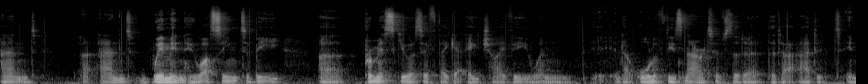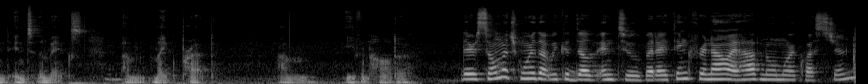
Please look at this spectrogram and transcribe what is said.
and uh, and women who are seen to be uh, promiscuous if they get HIV when you know all of these narratives that are that are added in, into the mix um, make prep um, even harder. There's so much more that we could delve into, but I think for now I have no more questions.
